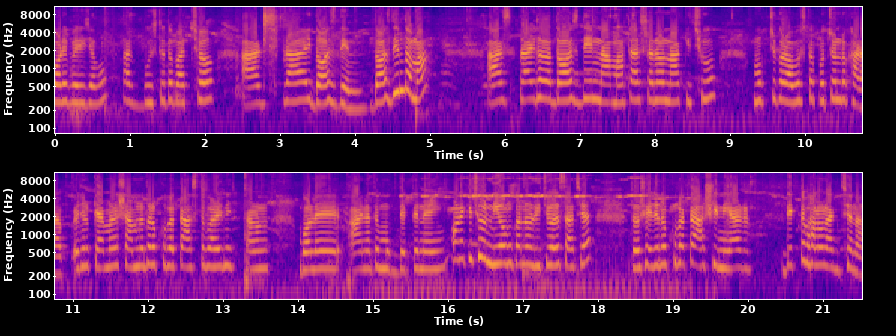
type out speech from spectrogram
পরে বেরিয়ে যাব। আর বুঝতে তো পারছ আজ প্রায় দশ দিন। দশ দিন তো মা? আজ প্রায় ধরো দশ দিন না মাথা আসানো না কিছু, মুখ চোখের অবস্থা প্রচণ্ড খারাপ। এই জন্য ক্যামেরার সামনে ধরো খুব একটা আসতে পারিনি, কারণ বলে আয়নাতে মুখ দেখতে নেই। অনেক কিছু নিয়ম কানুন রিচুয়ালস আছে, তো সেই জন্য খুব একটা আসিনি। আর দেখতে ভালো লাগছে না,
